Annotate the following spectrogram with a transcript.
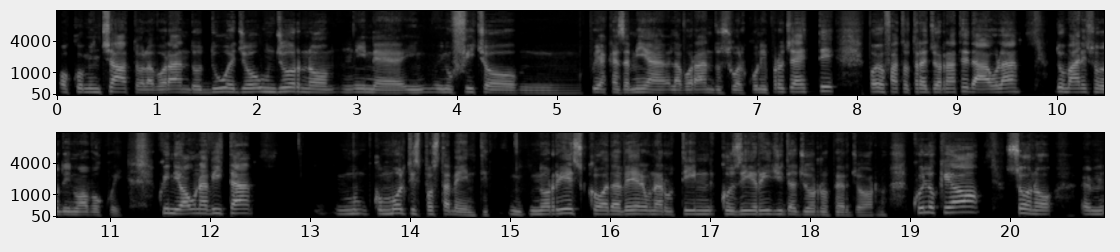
ho cominciato lavorando gio- un giorno in, in, in ufficio mh, qui a casa mia lavorando su alcuni progetti, poi ho fatto tre giornate d'aula, domani sono di nuovo qui. Quindi ho una vita con molti spostamenti, non riesco ad avere una routine così rigida giorno per giorno. Quello che ho sono um,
